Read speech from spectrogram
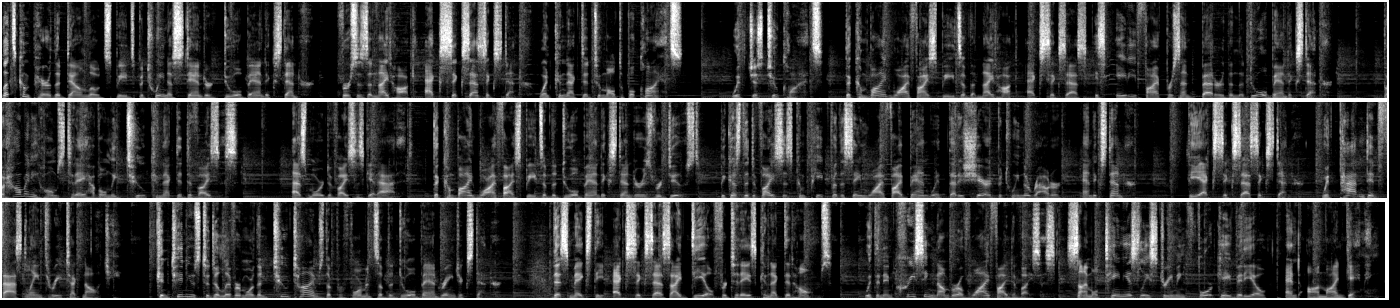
Let's compare the download speeds between a standard dual band extender versus a Nighthawk X6S extender when connected to multiple clients. With just two clients, the combined Wi-Fi speeds of the Nighthawk X6S is 85% better than the dual band extender. But how many homes today have only two connected devices? As more devices get added, the combined Wi-Fi speeds of the dual band extender is reduced because the devices compete for the same Wi-Fi bandwidth that is shared between the router and extender. The X6S extender, with patented FastLane 3 technology, continues to deliver more than two times the performance of the dual band range extender. This makes the X6S ideal for today's connected homes, with an increasing number of Wi-Fi devices simultaneously streaming 4K video and online gaming.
